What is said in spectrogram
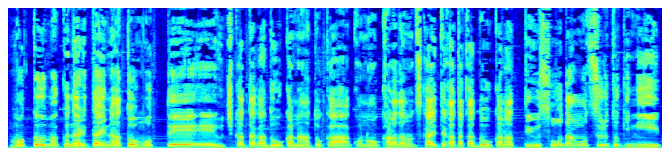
もっと上手くなりたいなと思って、えー、打ち方がどうかなとか、この体の使い方がどうかなっていう相談をするときに、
